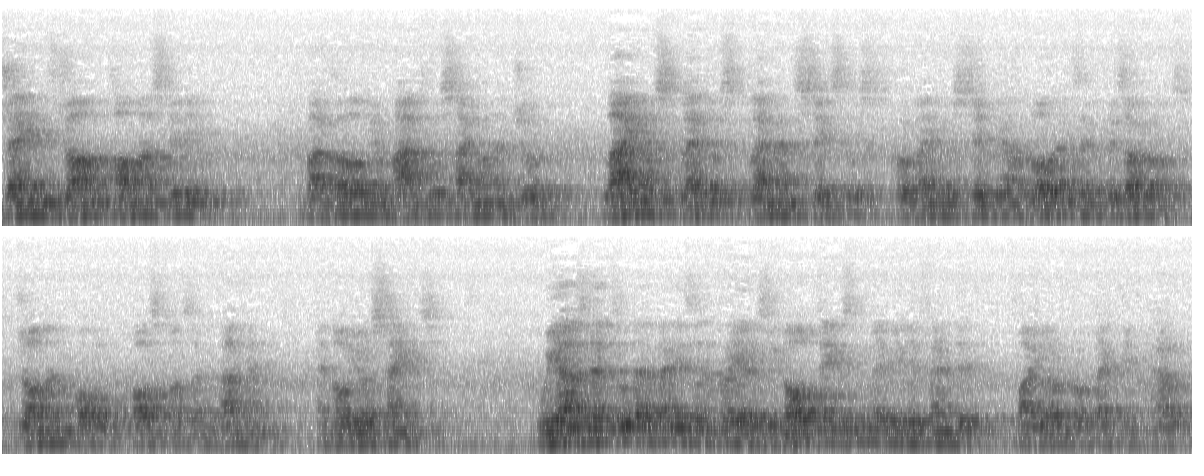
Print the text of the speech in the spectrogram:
James, John, Thomas, Philip, Bartholomew, Matthew, Simon and Jude, Linus, Cletus, Clement, Sixtus, Cornelius, Cyprian, Lawrence and Chrysogonus, John and Paul, Cosmas and Damian, and all your saints. We ask that through their merits and prayers in all things we may be defended by your protecting help.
